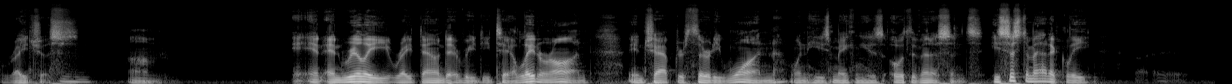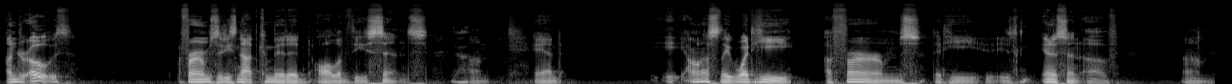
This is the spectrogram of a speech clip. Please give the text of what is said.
righteous. Mm-hmm. Um, and, and really right down to every detail. Later on in chapter 31, when he's making his oath of innocence, he systematically, uh, under oath, affirms that he's not committed all of these sins. Yeah. Um, and he, honestly, what he affirms that he is innocent of, um,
